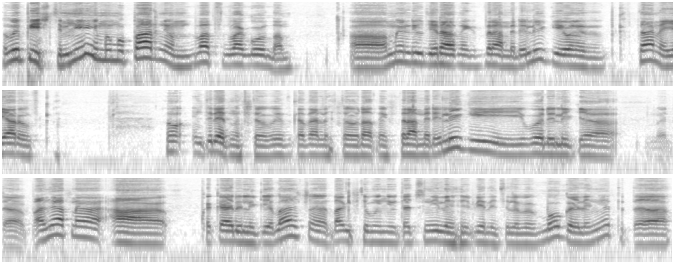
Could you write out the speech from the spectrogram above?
Вы пишете, мне и моему парню 22 года, а, мы люди разных стран и религий, он из Казахстана, я русская. Ну, интересно, что вы сказали, что разных стран и религий, его религия, это понятно, а какая религия ваша, также вы не уточнили, верите ли вы в Бога или нет, это,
